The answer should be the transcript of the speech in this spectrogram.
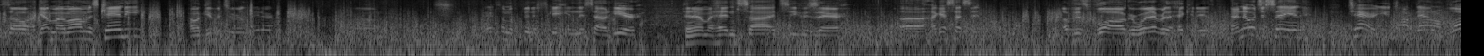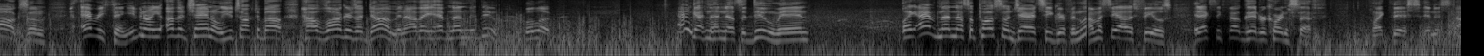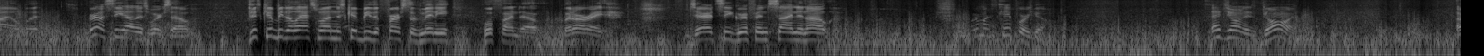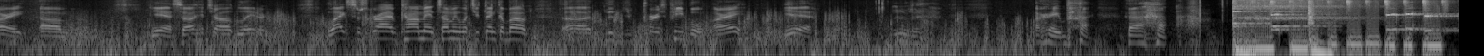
So I got my this candy. I'm gonna give it to her later. Um, I guess I'm gonna finish skating this out here, and then I'm gonna head inside, see who's there. Uh, I guess that's it of this vlog or whatever the heck it is. And I know what you're saying. Jared, you talk down on vlogs on everything. Even on your other channel, you talked about how vloggers are dumb and how they have nothing to do. Well, look, I ain't got nothing else to do, man. Like, I have nothing else to post on Jared C. Griffin. I'm gonna see how this feels. It actually felt good recording stuff like this in this style, but we're gonna see how this works out. This could be the last one. This could be the first of many. We'll find out. But all right. Jared C. Griffin signing out. Where'd my skateboard go? That joint is gone. Alright, um, yeah, so I'll hit y'all up later like, subscribe, comment, tell me what you think about uh, the purse people, alright? Yeah. Alright, bye.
